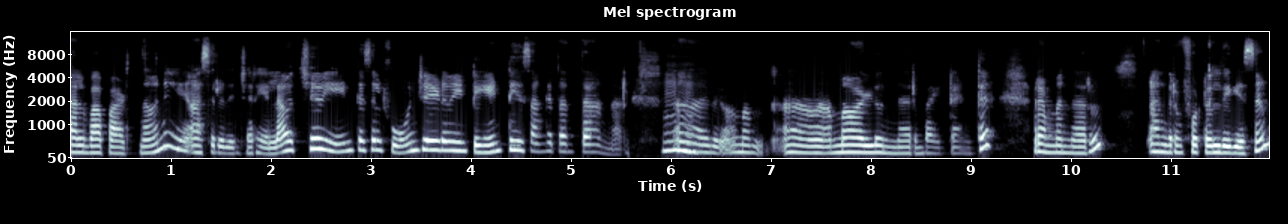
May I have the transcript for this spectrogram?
చాలా బాగా పాడుతున్నావు అని ఆశీర్వదించారు. ఎలా వచ్చావు? ఏంటి అసలు? ఫోన్ చేయడం ఏంటి? ఏంటి సంగతి అంతా? అన్నారు. "ఆ, అదిగో మమ్- ఆ, అమ్మ వాళ్ళు ఉన్నారు బయట అంటే రమ్మన్నారు. అందరం ఫోటోలు దిగేసాం.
